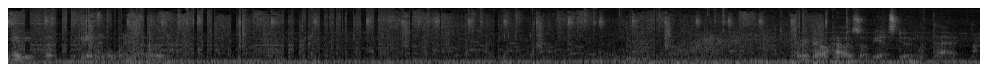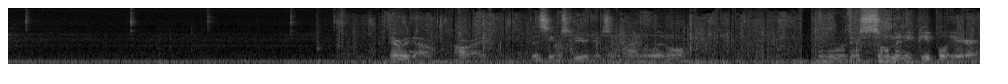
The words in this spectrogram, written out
Maybe put the game in windowed. There we go. How's OBS doing with that? There we go. Alright. This seems to be reducing lag a little. Oh, there's so many people here.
